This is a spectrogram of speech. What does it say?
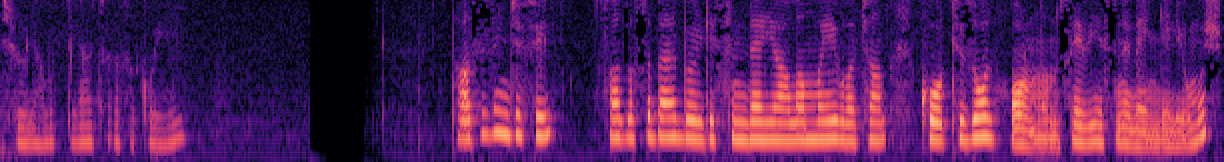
Şöyle alıp diğer tarafa koyayım. Taze zencefil fazlası bel bölgesinde yağlanmaya yol açan kortizol hormonu seviyesini dengeliyormuş.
